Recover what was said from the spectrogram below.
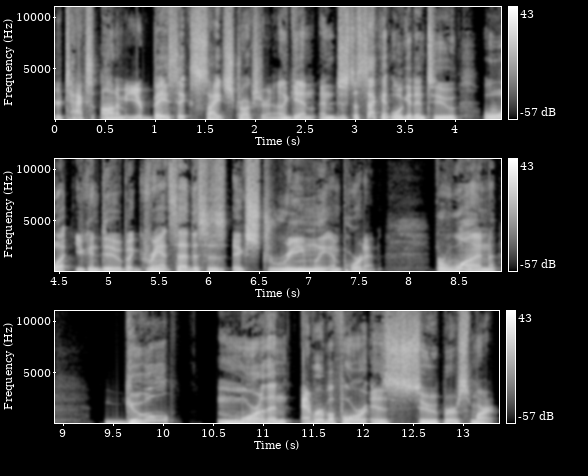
your taxonomy, your basic site structure. And again, in just a second, we'll get into what you can do. But Grant said this is extremely important. For one, Google more than ever before is super smart.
